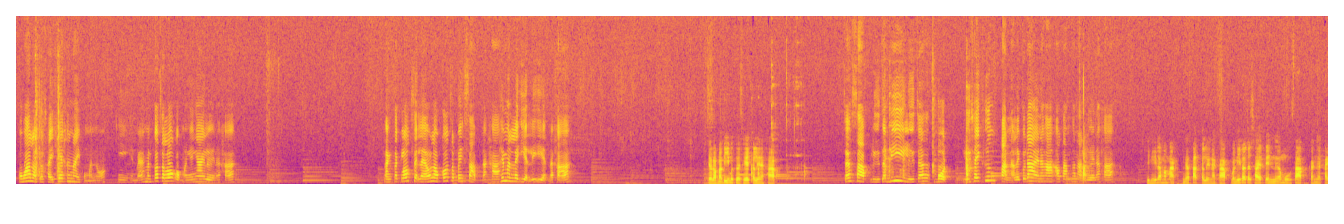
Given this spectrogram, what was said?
เพราะว่าเราจะใช้แค่ข้างในของมันเนาะนี่เห็นไหมมันก็จะลอกออกมาง่าย ๆ เลยนะคะ หลังจากลอกเสร็จแล้วเราก็จะไปสับนะคะ ให้มันละเอียดละเอียดนะคะ เดี๋ยวเรามาบี้มะเขือเทศกันเลยนะครับ จะสับหรือจะบี้หรือจะบดหรือใช้เครื่องปั่นอะไรก็ได้นะคะ เอาตามถนัดเลยนะคะ ทีนี้เรามาหมักเนื้อสัตว์กันเลยนะครับ วันนี้เราจะใช้เป็นเนื้อหมูสับกับเนื้อไก่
